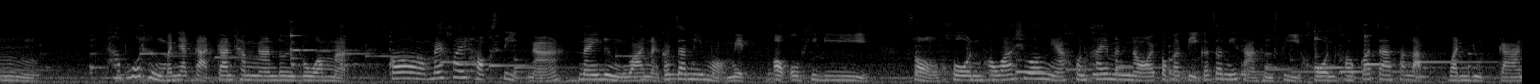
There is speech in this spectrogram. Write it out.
อืม ถ้าพูดถึงบรรยากาศการทำงานโดยรวมอะ่ะก็ไม่ค่อยท็อกซิกนะ ในหนึ่งวันอะก็จะมีหมอเม็ดออก OPD 2 คน เพราะว่าช่วงเนี้ยคนไข้มันน้อยปกติก็จะมี 3-4 คน เขาก็จะสลับวันหยุดกัน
